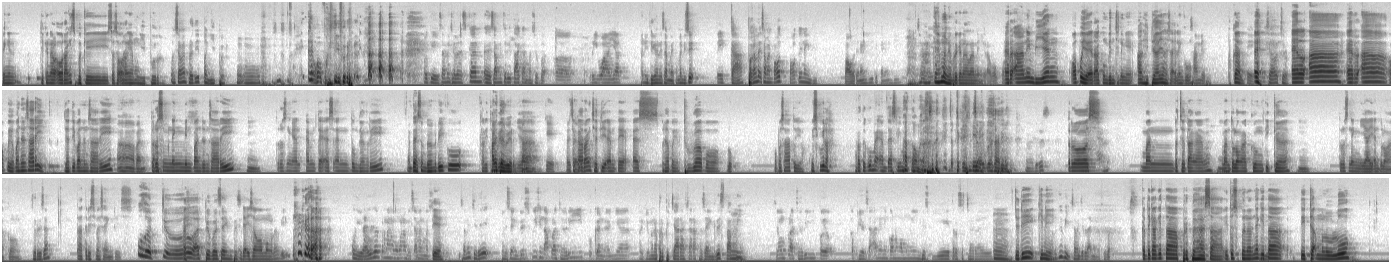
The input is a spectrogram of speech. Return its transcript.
Pengen dikenal orang sebagai seseorang yang menghibur. Oh, sama berarti penghibur. Mm-mm. cowok penghibur. Oke, saya jelaskan, eh, saya ceritakan mas coba eh, riwayat pendidikan sama sama dhisik TK, bahkan lek sampean paut, pautnya neng di, pautnya neng di, TK neng di. Akeh men ya perkenalan nih. RA ne mbiyen apa ya RA ku mbiyen jenenge Al Hidayah saelengku. Sambil. Bukan. Eh, Eh. LA RA apa ya Pandansari. Jati Pandansari, Ah, pan. terus ning Min Pandansari, Hmm. terus ning MTSN Tunggangri, MTS Tunggang Riku Kali Dawir. Ya. Ah, Oke. Dawir. Sekarang jadi MTS berapa ya? Dua? Lu. Apa satu ya? Wis kuwi lah. Ratuku mek MTS 5 toh mas. Cedek Ini. Sari. Nah, terus. Terus Man Rejo Tangan, Man Tulungagung 3, Hmm. terus ning IAIN Tulungagung. Jurusan? Tatris bahasa Inggris. Waduh, aduh bahasa Inggris. Tidak bisa ngomong tapi. Oh iya, aku pernah ngomong sama sampean mas. Piye? Sama jadi bahasa Inggris kuwi sing tak pelajari bukan hanya bagaimana berbicara secara bahasa Inggris tapi saya mempelajari koyo kebiasaan ning kono ngomong Inggris piye terus sejarahnya. Hmm, jadi gini, bi sama ceritanya Mas ketika kita berbahasa itu sebenarnya kita tidak melulu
